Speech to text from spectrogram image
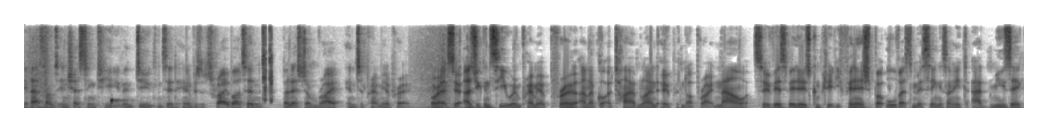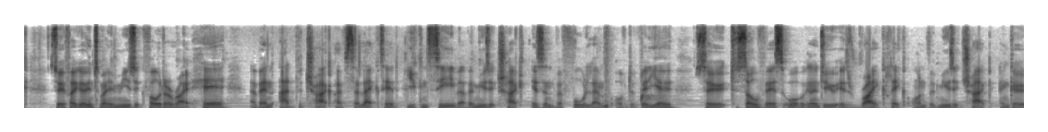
If that sounds interesting to you, then do consider hitting the subscribe button, but let's jump right into Premiere Pro. All right, so as you can see, we're in Premiere Pro and I've got a timeline opened up right now. So this video is completely finished, but all that's missing is I need to add music. So if I go into my music folder right here and then add the track I've selected, you can see that the music track isn't the full length of the video. So to solve this, what we're gonna do is right click on the music track and go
